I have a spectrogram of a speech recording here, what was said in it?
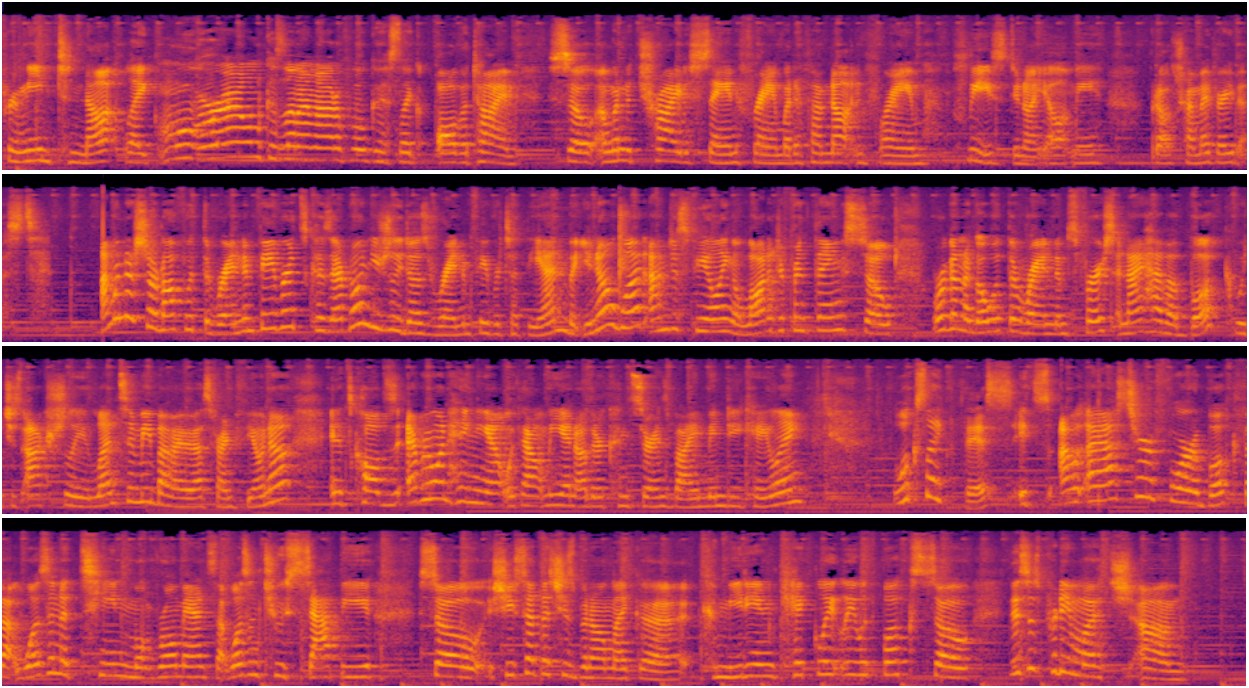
for me to not like move around because then I'm out of focus like all the time. So I'm gonna try to stay in frame, but if I'm not in frame, please do not yell at me, but I'll try my very best. I'm gonna start off with the random favorites because everyone usually does random favorites at the end, but you know what? I'm just feeling a lot of different things, so we're gonna go with the randoms first, and I have a book, which is actually lent to me by my best friend Fiona, and it's called Is Everyone Hanging Out Without Me and Other Concerns by Mindy Kaling looks like this. It's I, I, asked her for a book that wasn't a teen romance, that wasn't too sappy. So she said that she's been on like a comedian kick lately with books. So this is pretty much um,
